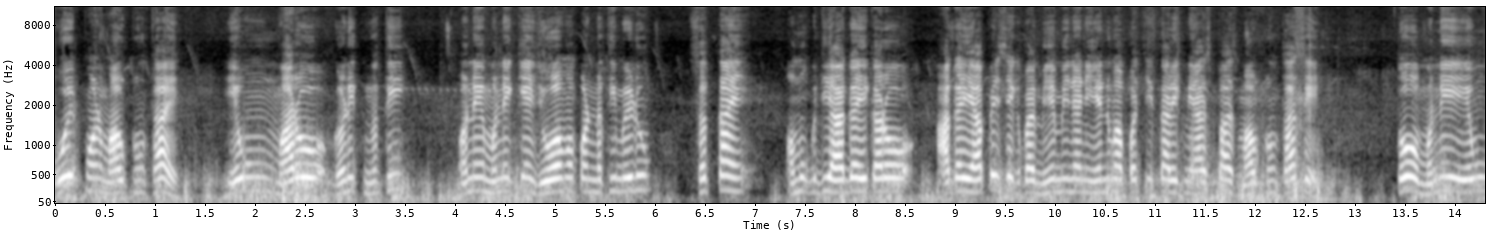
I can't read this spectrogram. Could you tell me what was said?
કોઈ પણ માવઠું થાય એવું મારો ગણિત નથી અને મને ક્યાંય જોવામાં પણ નથી મળ્યું. છતાંય અમુક જે આગાહીકારો આગાહી આપે છે કે ભાઈ મે મહિનાની એન્ડમાં પચીસ તારીખની આસપાસ માવઠું થશે, તો મને એવું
